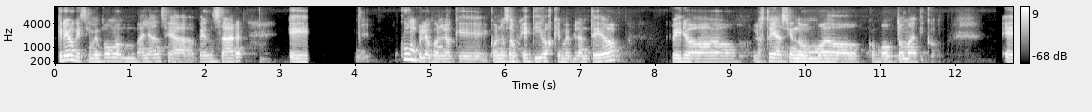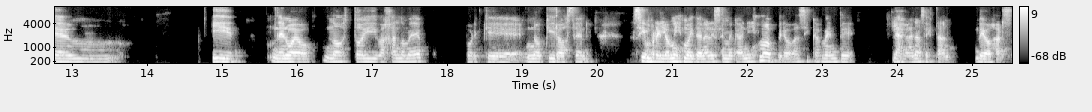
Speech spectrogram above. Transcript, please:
creo que si me pongo en balance a pensar, eh, cumplo con, lo que, con los objetivos que me planteo, pero lo estoy haciendo de un modo como automático. Em, y de nuevo, no estoy bajándome porque no quiero hacer siempre lo mismo y tener ese mecanismo, pero básicamente las ganas están de bajarse.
